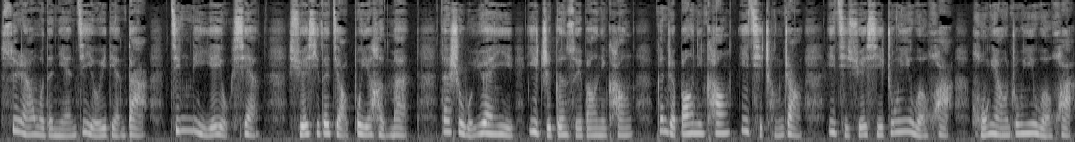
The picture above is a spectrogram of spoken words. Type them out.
虽然我的年纪有一点大，精力也有限，学习的脚步也很慢，但是我愿意一直跟随邦尼康，跟着邦尼康一起成长，一起学习中医文化，弘扬中医文化，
